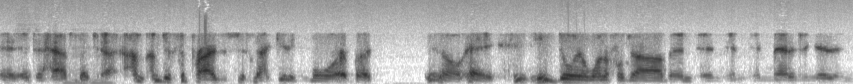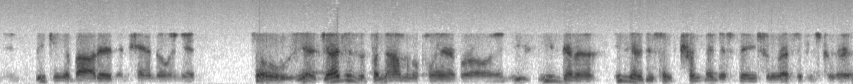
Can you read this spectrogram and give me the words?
and, and to have such. A, I'm I'm just surprised it's just not getting more, but you know, hey, he, he's doing a wonderful job and and, and, and managing it and, and speaking about it and handling it. So yeah, Judge is a phenomenal player, bro, and he's he's gonna he's gonna do some tremendous things for the rest of his career.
